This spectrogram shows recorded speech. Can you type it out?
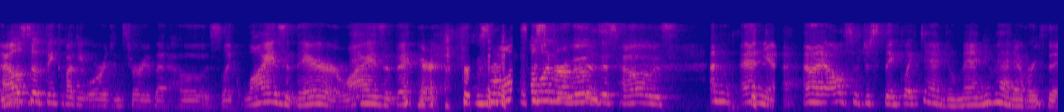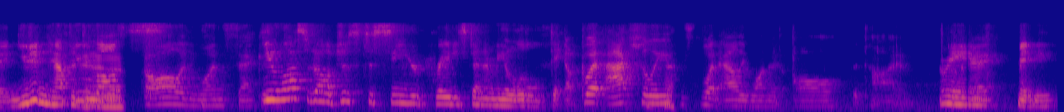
I also think about the origin story of that hose. Like, why is it there? Why is it there? for example, Someone remove this hose. And and yeah, and I also just think like Daniel, man, you had everything. You didn't have to You do lost this. it all in one second. You lost it all just to see your greatest enemy a little damp. but actually, this is what Allie wanted all the time. I mean, Okay. maybe,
